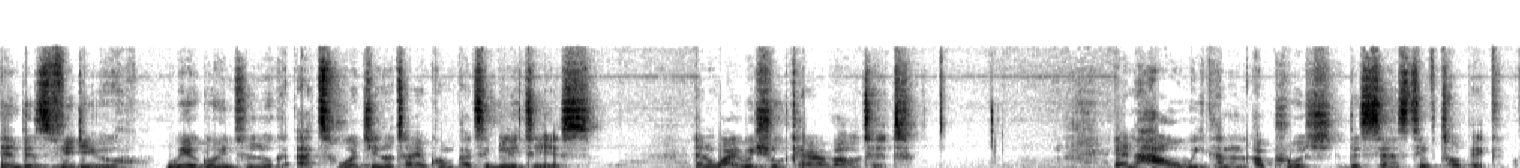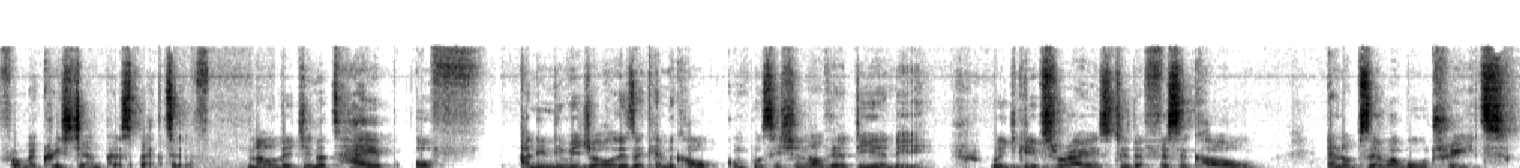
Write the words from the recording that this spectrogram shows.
In this video, we are going to look at what genotype compatibility is and why we should care about it and how we can approach this sensitive topic from a Christian perspective. Now, the genotype of an individual is a chemical composition of their DNA, which gives rise to the physical and observable traits.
